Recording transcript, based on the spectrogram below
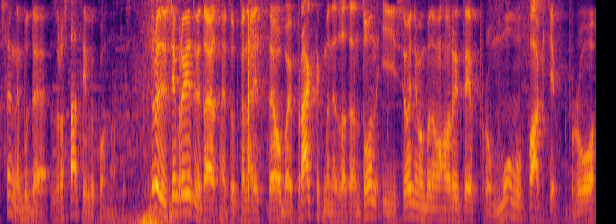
все не буде зростати і виконуватись. Друзі, всім привіт! Вітаю вас на youtube каналі SEO by Practic. Мене звати Антон, і сьогодні ми будемо говорити про мову фактів. про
